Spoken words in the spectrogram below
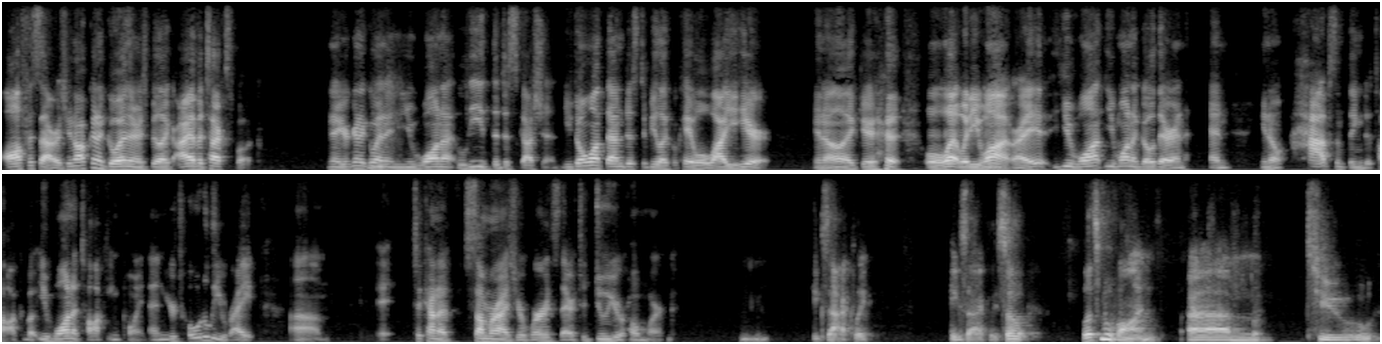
office hours you're not going to go in there and just be like i have a textbook you know, you're going to go in mm. and you want to lead the discussion. You don't want them just to be like, okay, well, why are you here? You know, like, well, what, what do you mm. want? Right. You want, you want to go there and, and, you know, have something to talk about. You want a talking point and you're totally right. Um, it, to kind of summarize your words there to do your homework. Mm-hmm. Exactly. Exactly. So let's move on um, to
